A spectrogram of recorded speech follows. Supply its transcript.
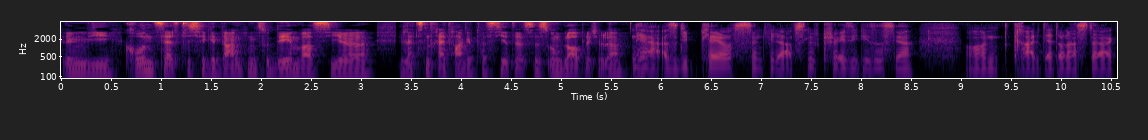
irgendwie grundsätzliche Gedanken zu dem, was hier die letzten drei Tage passiert ist? Das ist unglaublich, oder? Ja, also die Playoffs sind wieder absolut crazy dieses Jahr. Und gerade der Donnerstag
